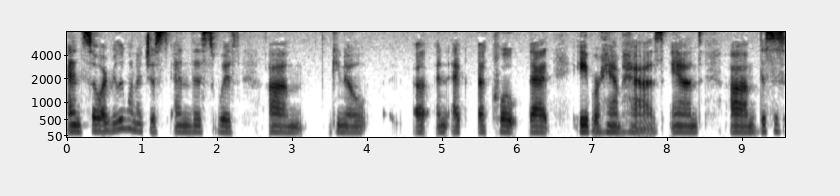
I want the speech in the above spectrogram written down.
And so I really want to just end this with, um, you know, a, an, a quote that Abraham has. And um, this is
